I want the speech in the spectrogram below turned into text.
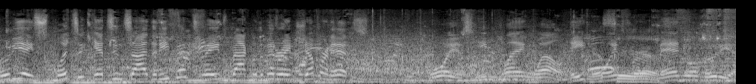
Mudiay splits it, gets inside the defense, fades back with a mid-range jumper and hits. Boy, is he playing well. Eight Yes, points for is. Emmanuel Mudiay.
